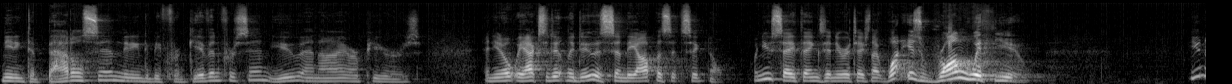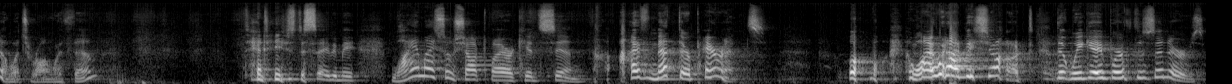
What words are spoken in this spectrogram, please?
needing to battle sin, needing to be forgiven for sin, you and I are peers. And you know what we accidentally do is send the opposite signal. When you say things in irritation like, What is wrong with you? You know what's wrong with them. Danny used to say to me, Why am I so shocked by our kids' sin? I've met their parents. Why would I be shocked that we gave birth to sinners?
